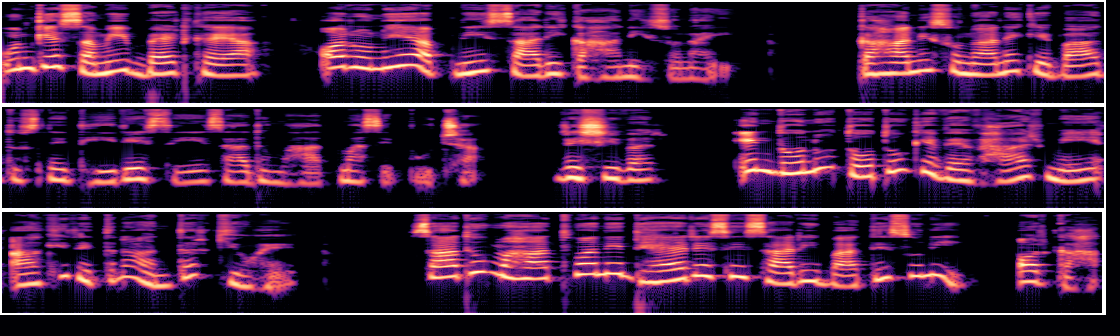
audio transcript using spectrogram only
उनके समीप बैठ गया और उन्हें अपनी सारी कहानी सुनाई। कहानी सुनाने के बाद उसने धीरे से साधु महात्मा से पूछा, ऋषिवर इन दोनों तोतों के व्यवहार में आखिर इतना अंतर क्यों है? साधु महात्मा ने धैर्य से सारी बातें सुनी और कहा,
